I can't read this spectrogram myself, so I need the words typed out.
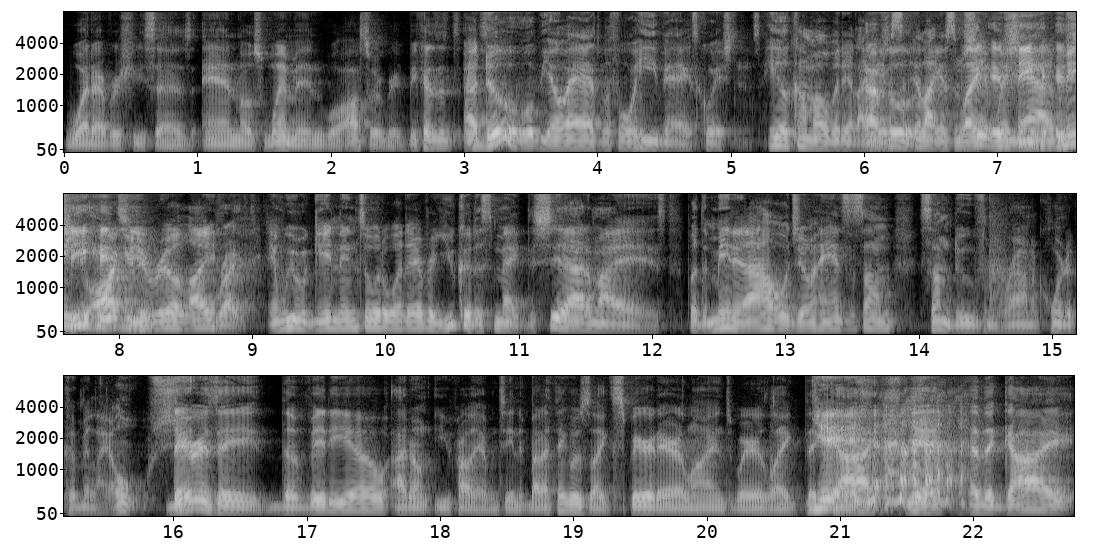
whatever she says and most women will also agree because it's, I it's do whoop your ass before he even asks questions. He'll come over there like Absolutely. if, like if some Like, shit if went she- down. if me she you argued you- in real life, right. and we were getting into it or whatever, you could have smacked the shit out of my ass. But the minute I hold your hands or something, some dude from around the corner could be like, "Oh shit!" There is a the video. I don't. You probably haven't seen it, but I think it was like Spirit Airlines, where like the Yeah. guy, yeah, and the guy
